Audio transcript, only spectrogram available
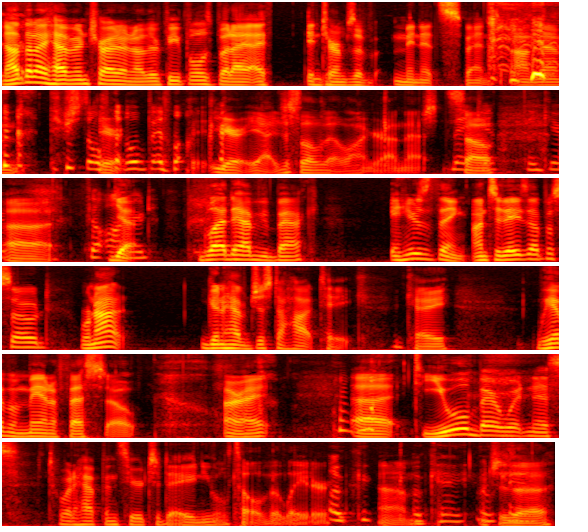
Not that I haven't tried on other people's, but I, I in terms of minutes spent on them, There's a little bit longer. you're yeah, just a little bit longer on that. Thank so you. Thank you. uh, Feel yeah. honored. glad to have you back. And here's the thing: on today's episode, we're not gonna have just a hot take. Okay, we have a manifesto. All right. Uh, you will bear witness to what happens here today, and you will tell of it later. okay. Um, Okay. which okay. is a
